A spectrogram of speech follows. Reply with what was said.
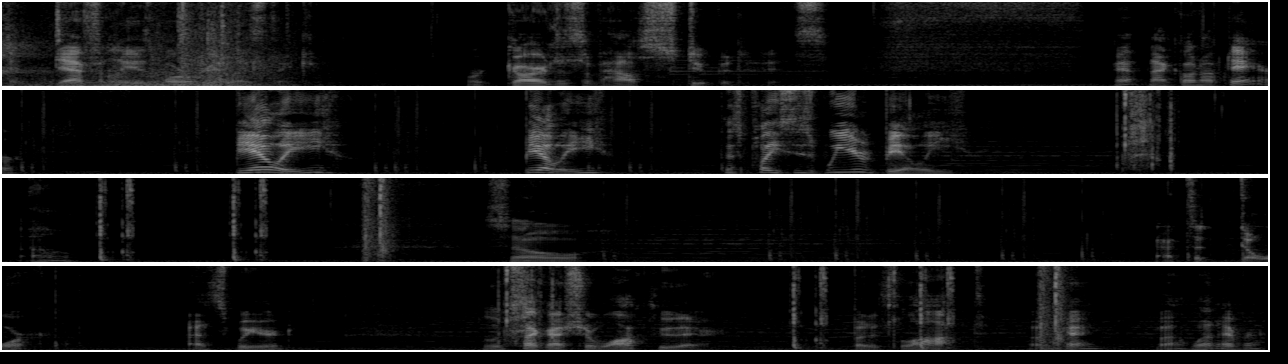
It definitely is more realistic, regardless of how stupid it is. Yep, not going up there. Billy, Billy, this place is weird, Billy. Oh, so that's a door. That's weird. Looks like I should walk through there, but it's locked. Okay, well, whatever.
